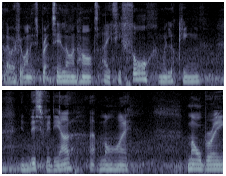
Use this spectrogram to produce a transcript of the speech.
Hello everyone, it's Brett here, Lyonheart 84 and we're looking in this video at my mulberry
